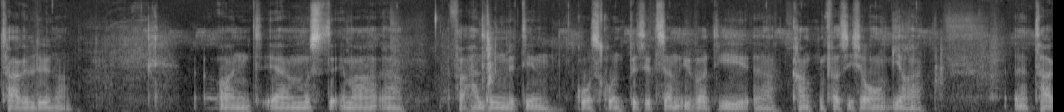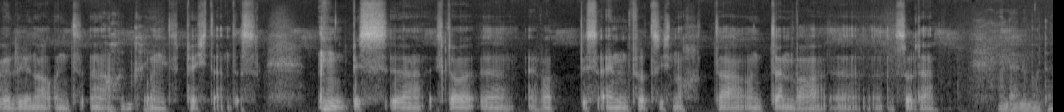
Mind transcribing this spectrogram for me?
Tagelöhner. Und er musste immer verhandeln mit den Großgrundbesitzern über die äh, Krankenversicherung ihrer äh, Tagelöhner und, äh, und Pächter. Das, bis, äh, ich glaube, äh, er war bis 41 noch da und dann war er äh, Soldat. Und deine Mutter?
